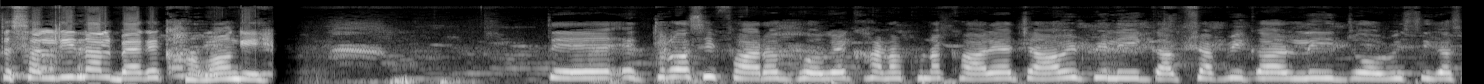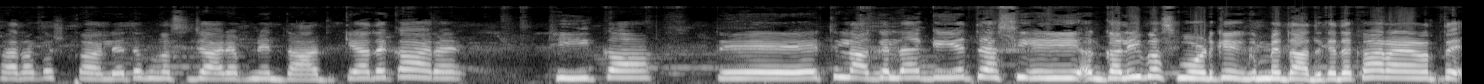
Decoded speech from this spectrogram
ਤਸੱਲੀ ਨਾਲ ਬਹਿ ਕੇ ਖਾਵਾਂਗੇ। ਤੇ ਚਲੋ ਅਸੀਂ ਫਾਰਗ ਹੋ ਗਏ, ਖਾਣਾ ਖੁਣਾ ਖਾ ਲਿਆ, ਚਾਹ ਵੀ ਪੀ ਲਈ, ਗੱਪਸ਼ਪ ਵੀ ਕਰ ਲਈ, ਜੋ ਵੀ ਸੀਗਾ ਸਾਰਾ ਕੁਝ ਕਰ ਲਿਆ ਤੇ ਹੁਣ ਅਸੀਂ ਜਾ ਰਹੇ ਆਪਣੇ ਦਾਦਕਿਆਂ ਦੇ ਘਰ। ਠੀਕ ਆ, ਤੇ ਇੱਥੇ ਲਾਗੇ ਲੱਗ ਗਈ ਹੈ ਤੇ ਅਸੀਂ ਗਲੀ ਬਸ ਮੋੜ ਕੇ ਮੈਂ ਦਾਦਕੇ ਦੇ ਘਰ ਆਇਆ ਤੇ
